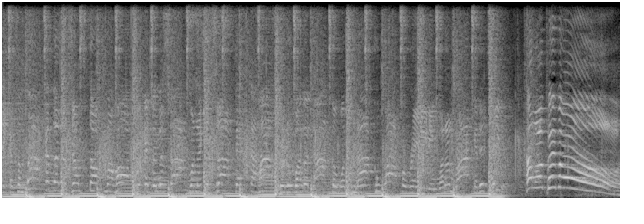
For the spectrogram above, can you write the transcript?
liquor, some vodka that'll jumpstart my heart quicker than a shot when I get shocked at the hospital by the doctor when I'm not cooperating. When I'm rocking it, hey, hello people!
